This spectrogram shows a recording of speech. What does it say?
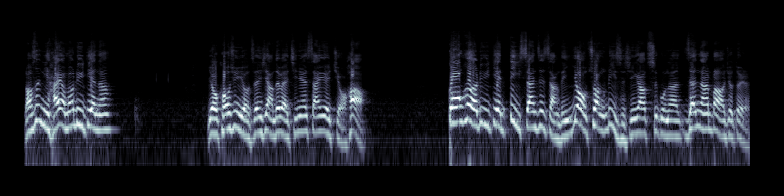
老师，你还有没有绿电呢？有口讯有真相，对不对？今天三月九号。恭贺绿电第三次涨停，又创历史新高，持股呢仍然报了就对了。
